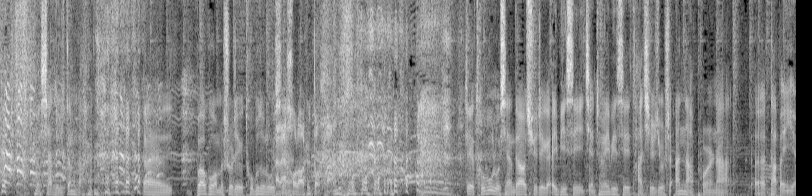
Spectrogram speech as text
下次去蹬的。呃，包括我们说这个徒步的路线，看来侯老师懂了。这个徒步路线都要去这个 A B C，简称 A B C，它其实就是安娜普尔纳呃大本营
